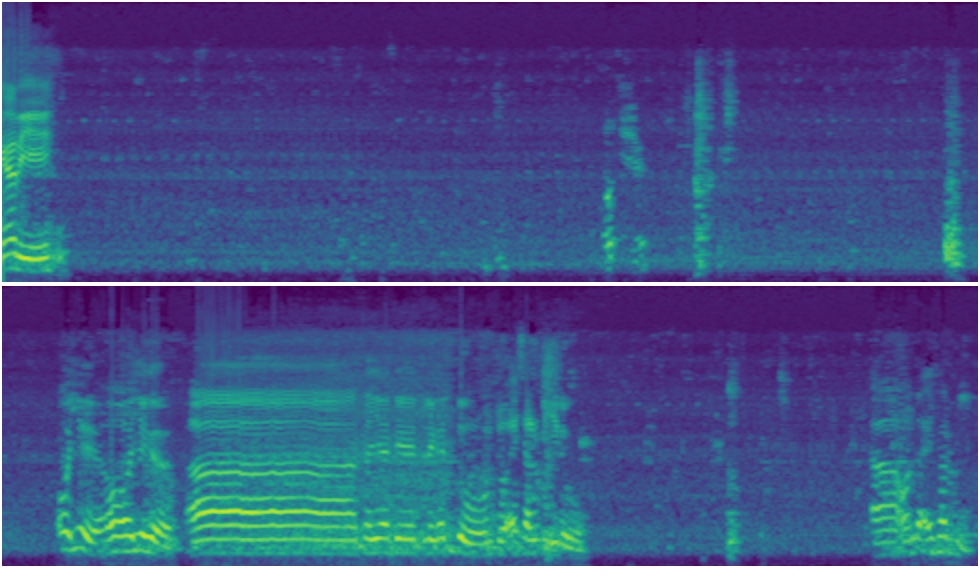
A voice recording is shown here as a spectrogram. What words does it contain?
Tengah hari. Okey. Oh ya, yeah. oh ya yeah ke? Ah, saya ada delegasi tu untuk SRB tu. Ah, on the SRB.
